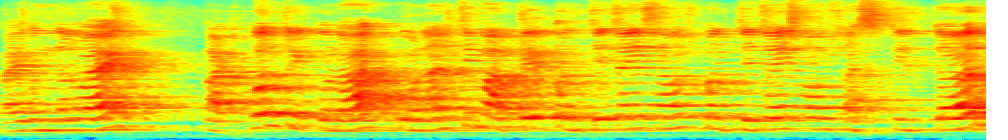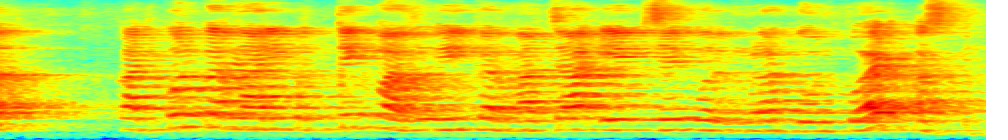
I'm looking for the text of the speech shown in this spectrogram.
काय गुणधर्म आहे? काटकोन त्रिकोणात कोणांची मापे पंचेचाळीस अंश पंचेचाळीस अंश असतील तर काटकोन करणारी प्रत्येक बाजू ही कर्णाच्या एक छेद वर्गमुळात दोन पट असते.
